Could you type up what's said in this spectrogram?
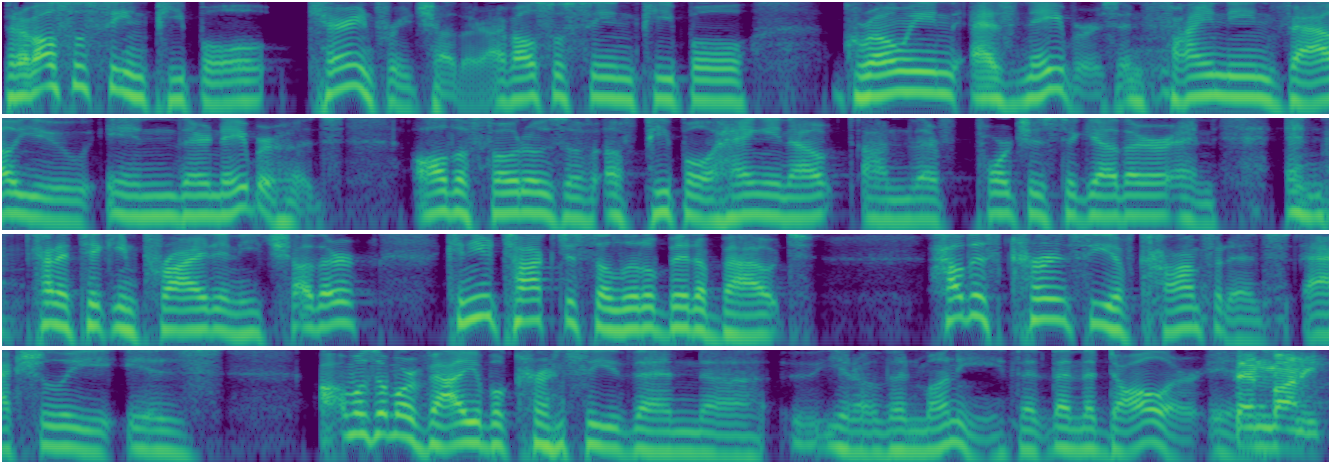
But I've also seen people caring for each other. I've also seen people growing as neighbors and finding value in their neighborhoods. All the photos of, of people hanging out on their porches together and, and kind of taking pride in each other. Can you talk just a little bit about how this currency of confidence actually is almost a more valuable currency than uh, you know than money than, than the dollar is. Than money.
